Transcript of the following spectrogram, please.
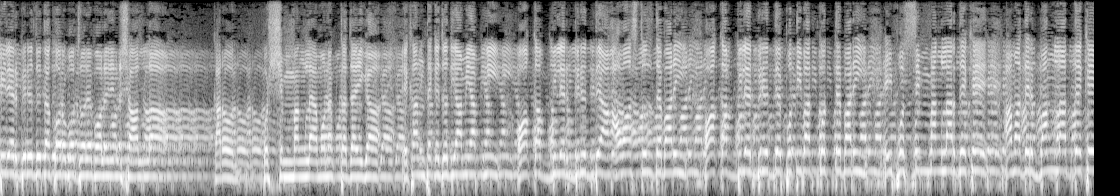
বিলের বিরোধিতা করব জোরে বলেন ইনশাআল্লাহ। কারণ পশ্চিম বাংলা এমন একটা জায়গা। এখান থেকে যদি আমি আপনি অকাপ বিলের বিরুদ্ধে আওয়াজ তুলতে পারি অকাপ বিলের বিরুদ্ধে প্রতিবাদ করতে পারি, এই পশ্চিম বাংলার দেখে, আমাদের বাংলার দেখে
